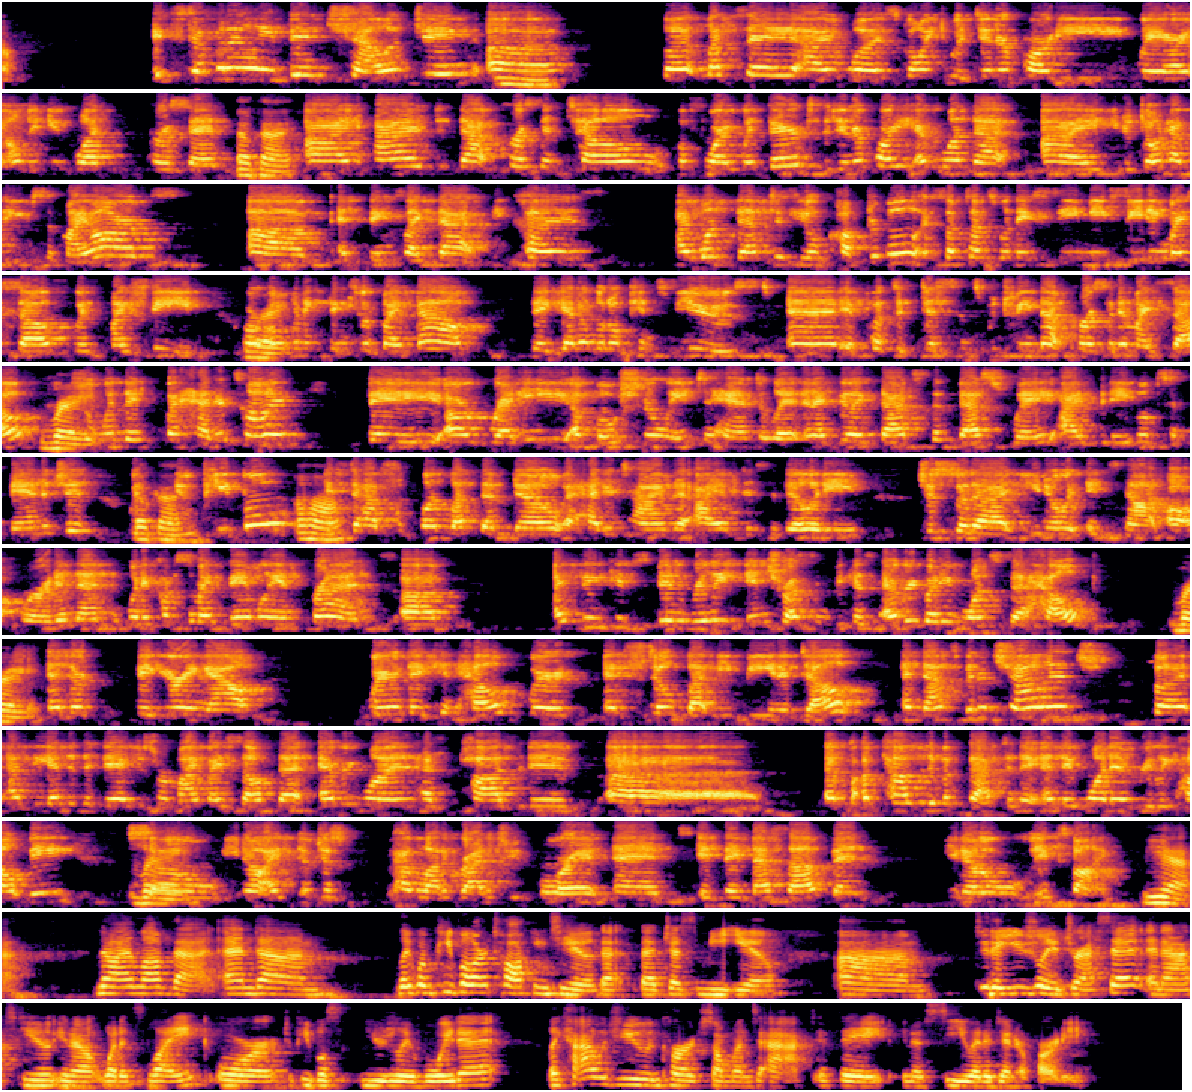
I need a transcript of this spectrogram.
It's definitely been challenging mm-hmm. uh, but let's say I was going to a dinner party where I only knew one person. Okay. I had that person tell before I went there to the dinner party everyone that I, you know, don't have the use of my arms um, and things like that because I want them to feel comfortable. And sometimes when they see me feeding myself with my feet or right. opening things with my mouth, they get a little confused and it puts a distance between that person and myself. Right. So when they ahead of time, they are ready emotionally to handle it. And I feel like that's the best way I've been able to manage it with okay. new people uh-huh. is to have someone let them know ahead of time that I have a disability just so that, you know, it, it's not awkward. And then when it comes to my family and friends, um, I think it's been really interesting because everybody wants to help. Right. And they're figuring out where they can help where and still let me be an adult. And that's been a challenge but at the end of the day, I just remind myself that everyone has positive, uh, a, a, positive effect, and they and they want to really help me. Right. So you know, I, I just have a lot of gratitude for it. And if they mess up, and you know, it's fine. Yeah. No, I love that. And um, like when people are talking to you that that just meet you, um, do they usually address it and ask you, you know, what it's like, or do people usually avoid it? Like, how would you encourage someone to act if they, you know, see you at a dinner party?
